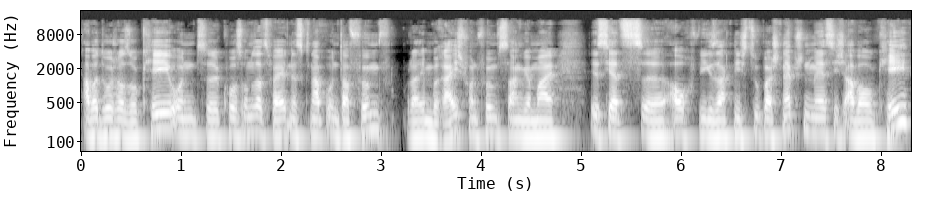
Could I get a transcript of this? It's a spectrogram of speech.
aber durchaus okay. Und äh, Kursumsatzverhältnis knapp unter 5 oder im Bereich von 5, sagen wir mal, ist jetzt äh, auch wie gesagt nicht super schnäppchenmäßig, aber okay.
